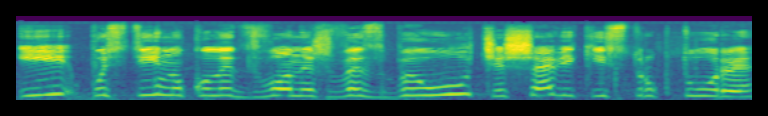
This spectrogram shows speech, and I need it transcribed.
І постійно, коли дзвониш в СБУ чи ще в якісь структури,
